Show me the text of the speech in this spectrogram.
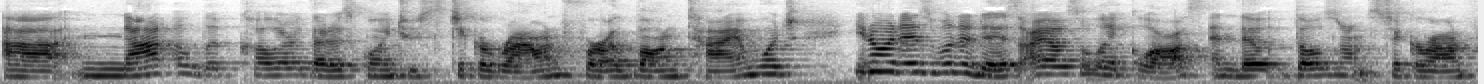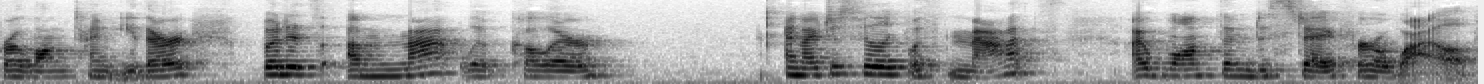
Uh, not a lip color that is going to stick around for a long time, which, you know, it is what it is. I also like gloss and th those don't stick around for a long time either, but it's a matte lip color. And I just feel like with mattes, I want them to stay for a while.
